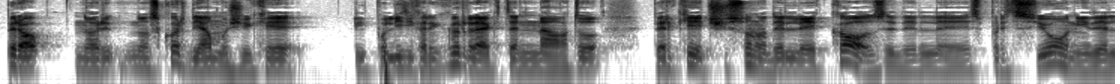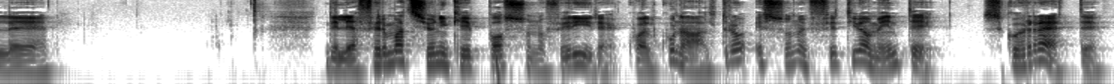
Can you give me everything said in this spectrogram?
però non, non scordiamoci che il politically correct è nato perché ci sono delle cose, delle espressioni, delle, delle affermazioni che possono ferire qualcun altro e sono effettivamente scorrette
